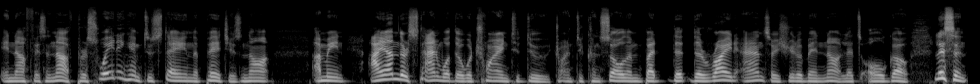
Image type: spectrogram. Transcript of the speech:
enough is enough. Persuading him to stay in the pitch is not I mean, I understand what they were trying to do, trying to console him, but the, the right answer should have been no, let's all go. Listen,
